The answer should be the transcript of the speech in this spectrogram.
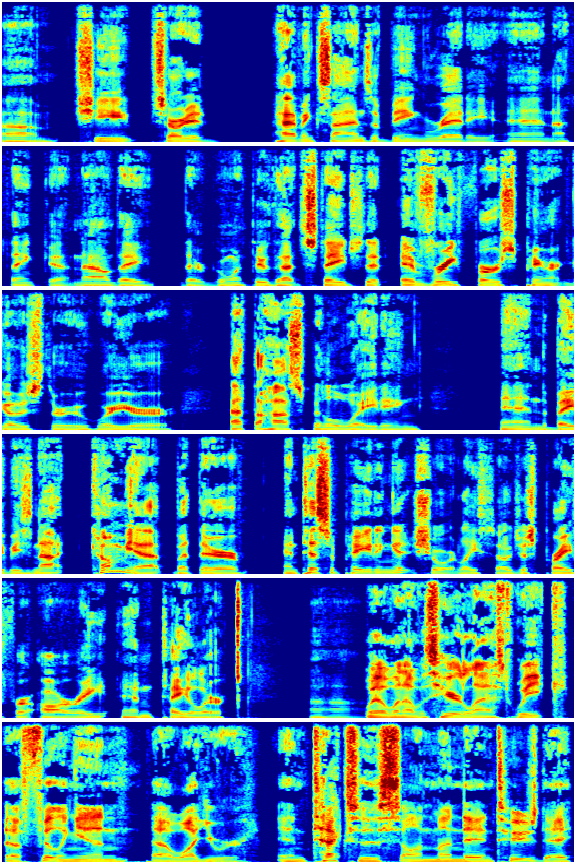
um, she started having signs of being ready, and I think uh, now they they're going through that stage that every first parent goes through, where you're at the hospital waiting, and the baby's not come yet, but they're anticipating it shortly. So just pray for Ari and Taylor. Well, when I was here last week, uh, filling in uh, while you were in Texas on Monday and Tuesday,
